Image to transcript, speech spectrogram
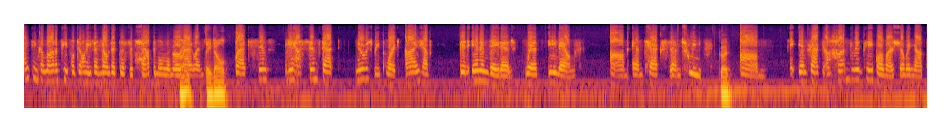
I think a lot of people don't even know that this is happening in Rhode right? Island. They don't. But since yeah, since that news report, I have been inundated with emails um, and texts and tweets. Good. Um, in fact, a hundred people are showing up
